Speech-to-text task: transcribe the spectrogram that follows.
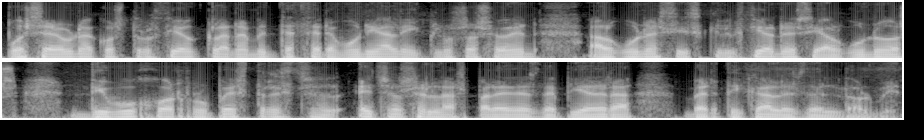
pues era una construcción claramente ceremonial e incluso se ven algunas inscripciones y algunos dibujos rupestres hechos en las paredes de piedra verticales del dolmen.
